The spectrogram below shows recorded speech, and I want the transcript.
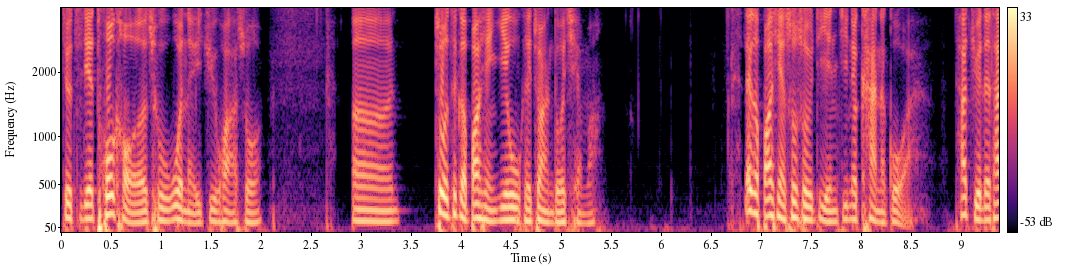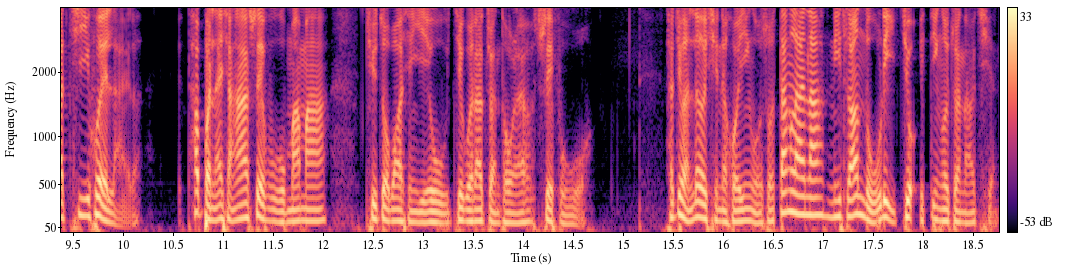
就直接脱口而出问了一句话说。呃，做这个保险业务可以赚很多钱吗？那个保险叔叔眼睛就看了过来，他觉得他机会来了。他本来想要说服我妈妈去做保险业务，结果他转头来说服我，他就很热情的回应我说：“当然啦，你只要努力就一定会赚到钱，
